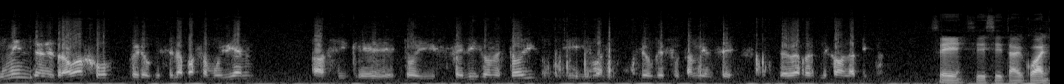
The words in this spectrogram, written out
humilde en el trabajo, pero que se la pasa muy bien, así que estoy feliz donde estoy y bueno, creo que eso también se, se ve reflejado en la pista. Sí, sí, sí, tal cual.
